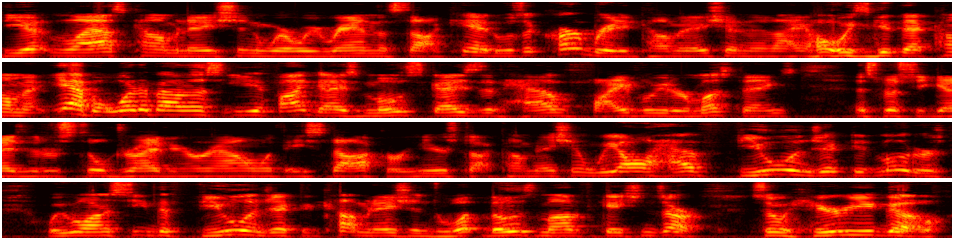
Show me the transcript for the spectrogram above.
the uh, last combination where we ran the stock head was a carbureted combination, and I always get that comment, yeah, but what about us EFI guys? Most guys that have 5 liter Mustangs, especially guys that are still driving around with a stock or near stock combination, we all have fuel injected motors. We want to see the fuel injected combinations, what those modifications are. So here you go.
